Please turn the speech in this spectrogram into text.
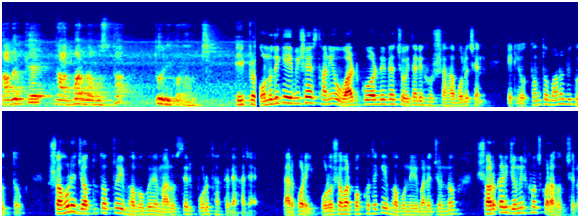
তাদেরকে রাখবার ব্যবস্থা তৈরি করা হচ্ছে। এই অন্যদিকে এই বিষয়ে স্থানীয় ওয়ার্ড কোঅর্ডিনেটর চৈতালি ঘোষ সাহা বলেছেন এটি অত্যন্ত মানবিক উদ্যোগ। শহরে যত্রতত্র এই ভবঘুরে মানুষদের পড়ে থাকতে দেখা যায়। তারপরেই পৌরসভার পক্ষ থেকে ভবন নির্মাণের জন্য সরকারি জমির খোঁজ করা হচ্ছিল।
